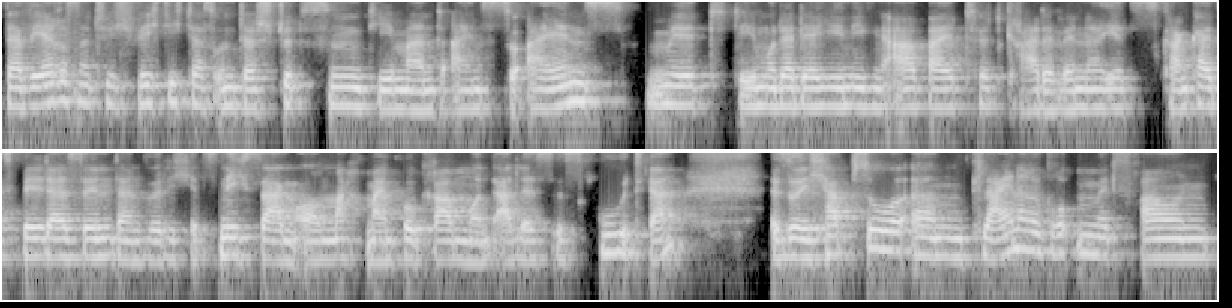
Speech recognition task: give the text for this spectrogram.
da wäre es natürlich wichtig, dass unterstützend jemand eins zu eins mit dem oder derjenigen arbeitet. Gerade wenn da jetzt Krankheitsbilder sind, dann würde ich jetzt nicht sagen, oh, mach mein Programm und alles ist gut. Ja, also ich habe so ähm, kleinere Gruppen mit Frauen,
